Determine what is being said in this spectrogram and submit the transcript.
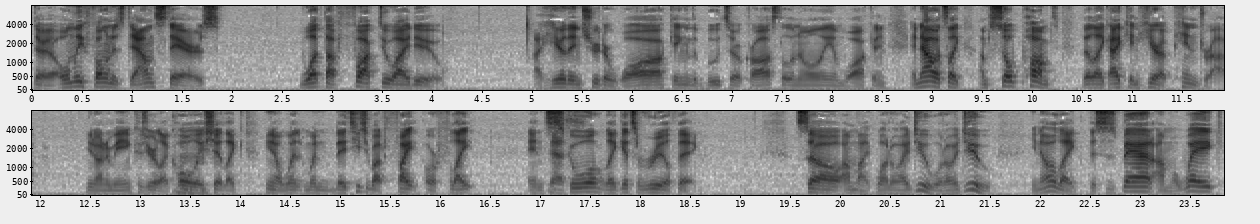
The only phone is downstairs. What the fuck do I do? I hear the intruder walking, the boots are across the linoleum, walking, and now it's like I'm so pumped that like I can hear a pin drop. You know what I mean? Because you're like, holy mm-hmm. shit! Like you know when when they teach about fight or flight in Yes. school, like it's a real thing. So I'm like, what do I do? What do I do? You know, like this is bad. I'm awake.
